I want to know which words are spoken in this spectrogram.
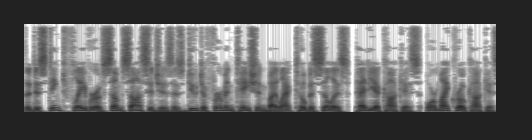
The distinct flavor of some sausages is due to fermentation by Lactobacillus, Pediococcus, or Micrococcus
